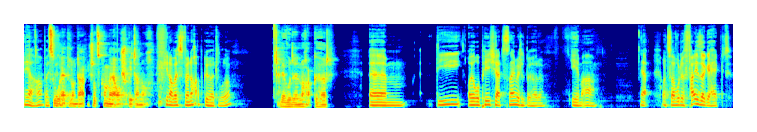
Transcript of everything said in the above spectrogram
Ja, weißt du. Zu Apple und Datenschutz kommen wir ja auch später noch. Genau, weißt du, wer noch abgehört wurde? Wer wurde denn noch abgehört? Ähm, die Europäische Arzneimittelbehörde, EMA. Ja, und zwar wurde Pfizer gehackt.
